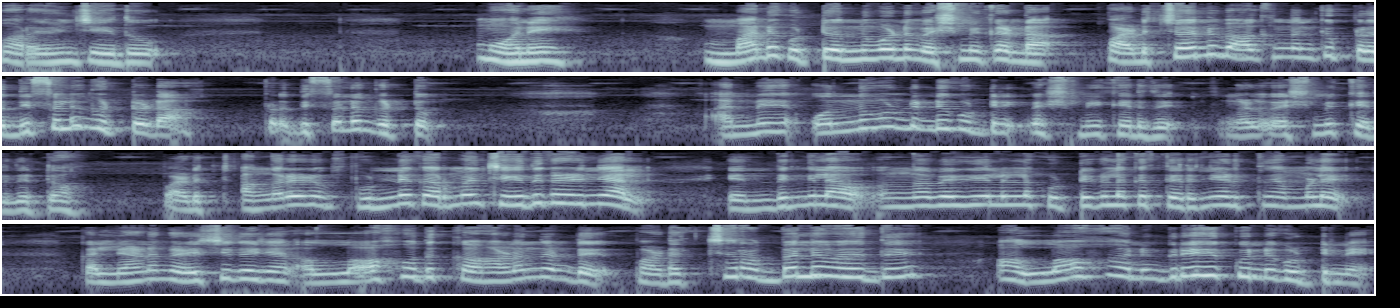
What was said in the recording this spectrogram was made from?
പറയുകയും ചെയ്തു. മോനെ ഉമ്മാന്റെ കുട്ടി ഒന്നും കൊണ്ട് വിഷമിക്കണ്ട. പഠിച്ചവന്റെ ഭാഗത്ത് നിനക്ക് പ്രതിഫലം കിട്ടുടാ പ്രതിഫലം കിട്ടും. അന്നെ ഒന്നും കൊണ്ട് എന്റെ കുട്ടി വിഷമിക്കരുത്. നിങ്ങൾ വിഷമിക്കരുത് കേട്ടോ പഠി അങ്ങനെ ഒരു പുണ്യകർമ്മം ചെയ്തു കഴിഞ്ഞാൽ എന്തെങ്കിലും അംഗവേഗയിലുള്ള കുട്ടികളൊക്കെ തിരഞ്ഞെടുത്ത് നമ്മൾ കല്യാണം കഴിച്ചു കഴിഞ്ഞാൽ അള്ളാഹു അത് കാണുന്നുണ്ട്. പടച്ച റബ്ബല്ലേ വലുത്. അള്ളാഹു അനുഗ്രഹിക്കും എന്റെ കുട്ടിനെ.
